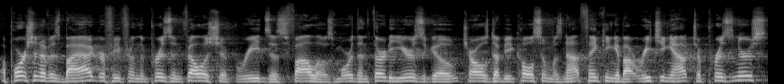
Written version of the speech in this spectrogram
A portion of his biography from the prison fellowship reads as follows More than 30 years ago, Charles W. Colson was not thinking about reaching out to prisoners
